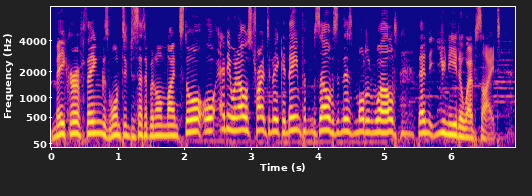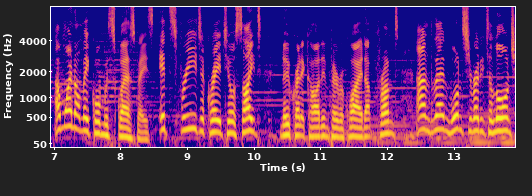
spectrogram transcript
maker of things, wanting to set up an online store, or anyone else trying to make a name for themselves in this modern world, then you need a website. And why not make one with Squarespace? It's free to create your site, no credit card info required up front, and then once you're ready to launch,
